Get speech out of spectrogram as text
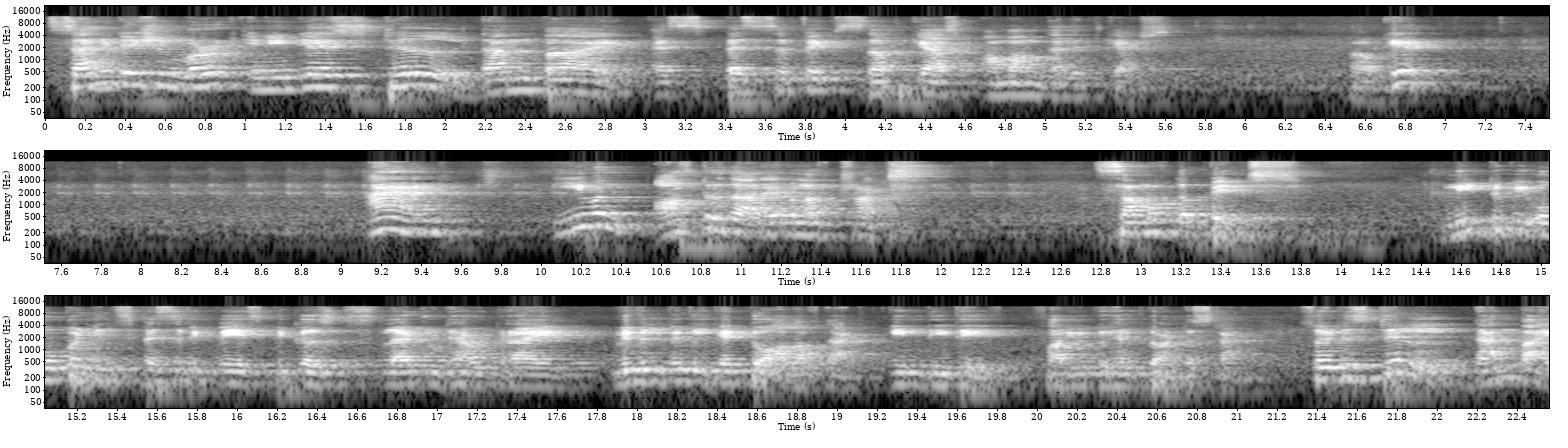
sanitation work in India is still done by a specific subcaste among Dalit castes. Okay? And even after the arrival of trucks, some of the pits need to be opened in specific ways because sludge would have dried. We will, we will get to all of that in detail for you to help to understand. So it is still done by,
